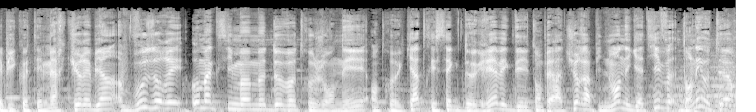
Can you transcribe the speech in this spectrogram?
Et puis côté Mercure, eh bien, vous aurez au maximum de votre journée entre 4 et 5 degrés avec des températures rapidement négatives dans les hauteurs.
